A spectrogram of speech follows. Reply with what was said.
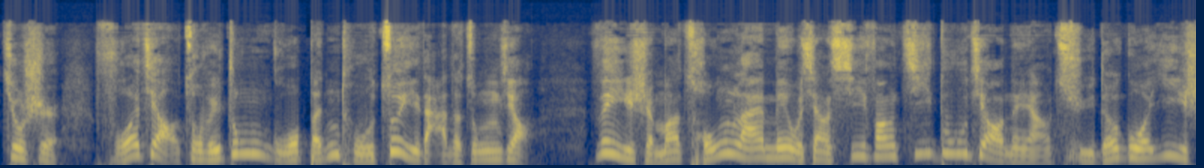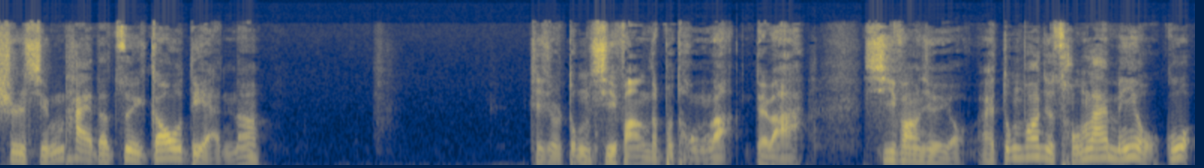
就是佛教作为中国本土最大的宗教。为什么从来没有像西方基督教那样取得过意识形态的最高点呢？这就是东西方的不同了，对吧？西方就有，哎，东方就从来没有过。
